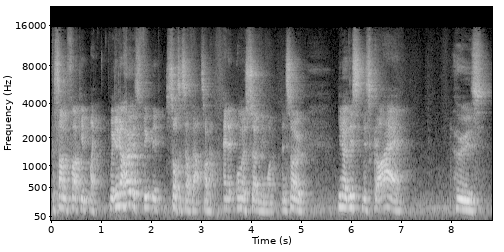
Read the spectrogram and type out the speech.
for some fucking, like, we're gonna hope it's, it sorts itself out somehow. And it almost certainly won't. And so, you know, this, this guy who's,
